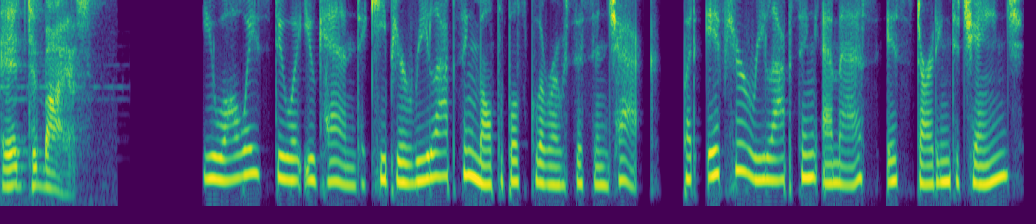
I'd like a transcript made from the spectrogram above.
Ed Tobias. You always do what you can to keep your relapsing multiple sclerosis in check. But if your relapsing MS is starting to change,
